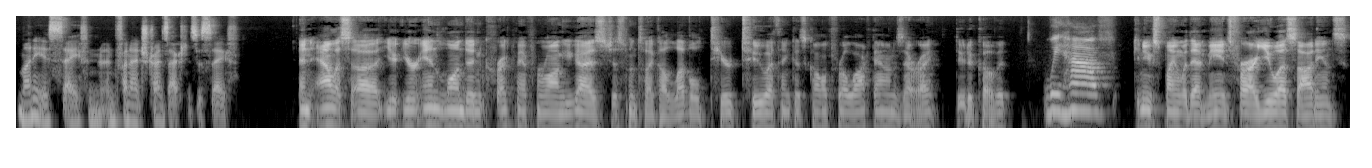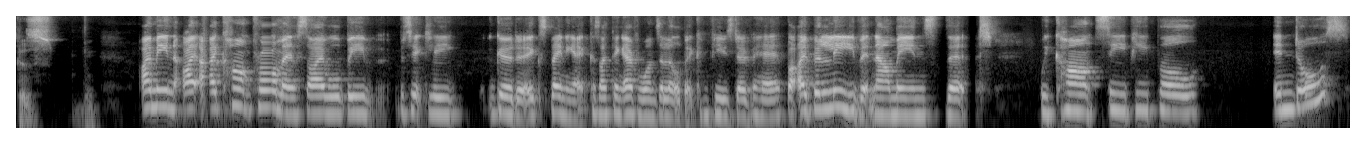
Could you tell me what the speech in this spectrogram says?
money is safe and, and financial transactions are safe. And Alice, uh, you're in London. Correct me if I'm wrong. You guys just went to like a level tier two, I think it's called, for a lockdown. Is that right? Due to COVID we have. Can you explain what that means for our U.S. audience? Because I mean, I, I can't promise I will be particularly good at explaining it because I think everyone's a little bit confused over here. But I believe it now means that we can't see people indoors.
